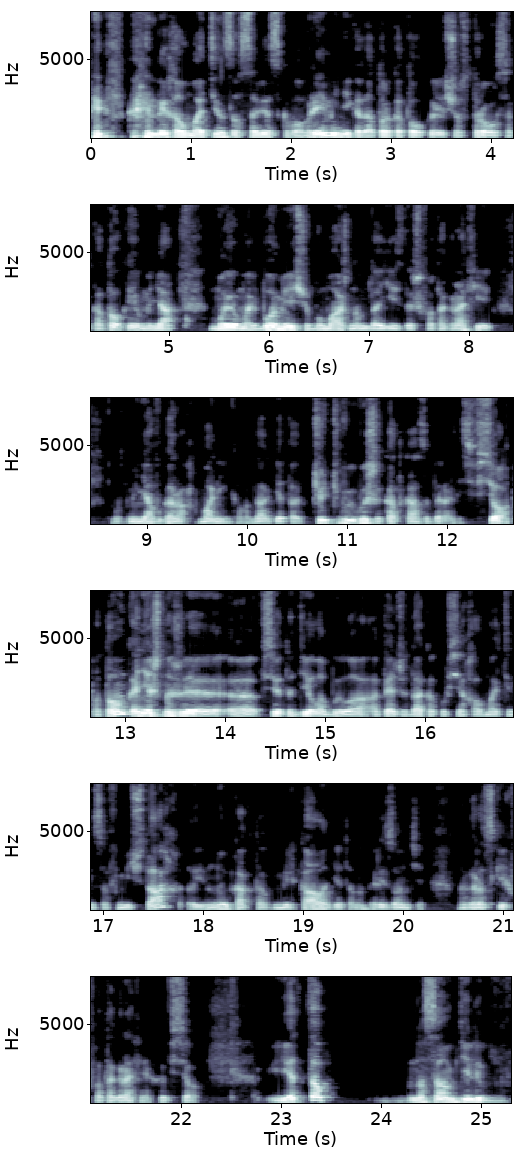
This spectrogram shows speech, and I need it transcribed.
коренных алматинцев советского времени, когда только-только еще строился каток, и у меня в моем альбоме еще бумажном, да, есть даже фотографии, вот меня в горах маленького, да, где-то чуть вы- выше катка забирались. Все. А потом, конечно же, все это дело было, опять же, да, как у всех алматинцев в мечтах, и, ну и как-то мелькало где-то на горизонте, на городских фотографиях, и все. И это на самом деле в,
